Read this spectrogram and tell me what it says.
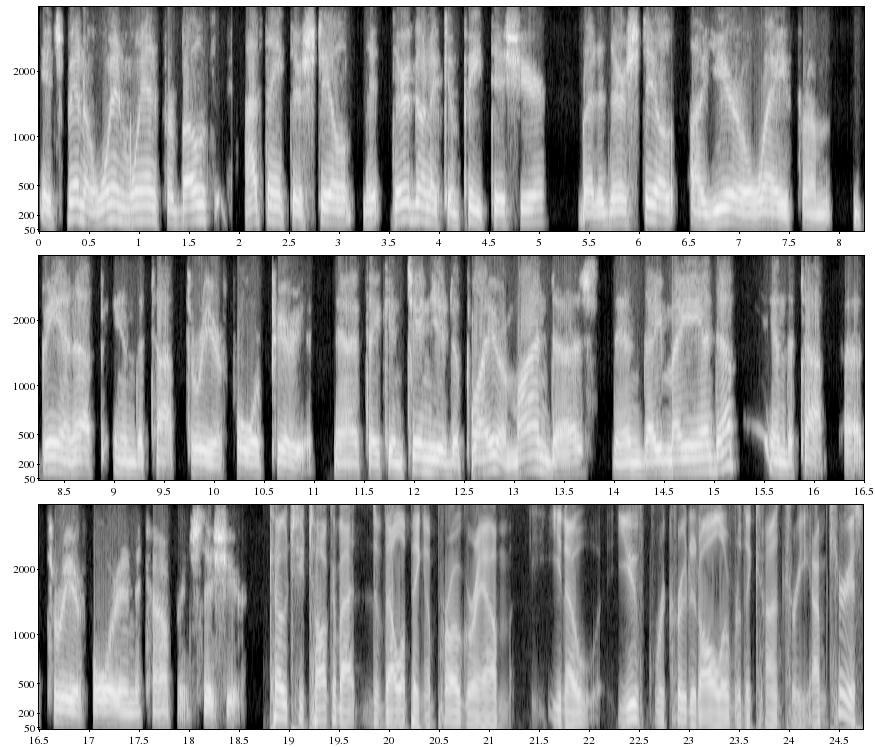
it's been a win-win for both. I think they're still they're going to compete this year, but they're still a year away from being up in the top three or four period. Now, if they continue to play, or Mond does, then they may end up in the top uh, three or four in the conference this year. Coach, you talk about developing a program. You know, you've recruited all over the country. I'm curious,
